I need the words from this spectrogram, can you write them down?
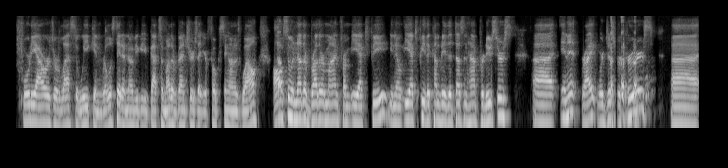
40 hours or less a week in real estate. I know you've got some other ventures that you're focusing on as well. Also, another brother of mine from EXP. You know, EXP, the company that doesn't have producers uh, in it, right? We're just recruiters. Uh,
